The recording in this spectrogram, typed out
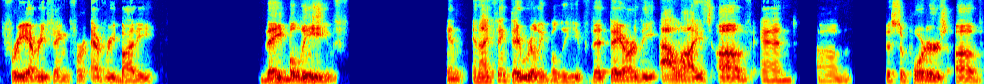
free everything for everybody, they believe, and, and I think they really believe, that they are the allies of and um, the supporters of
